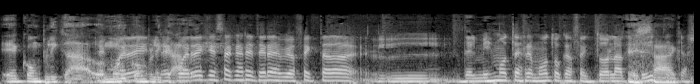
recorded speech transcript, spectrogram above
es complicado, es muy complicado. Recuerde que esa carretera se vio afectada del mismo terremoto que afectó la turística. Exacto.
